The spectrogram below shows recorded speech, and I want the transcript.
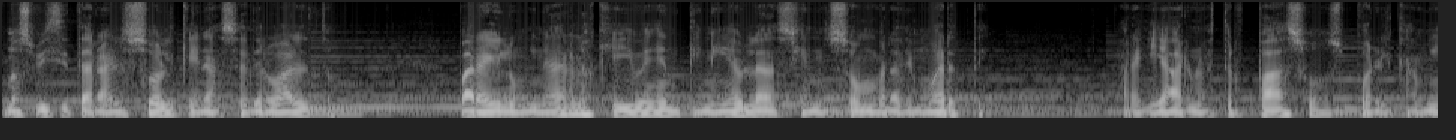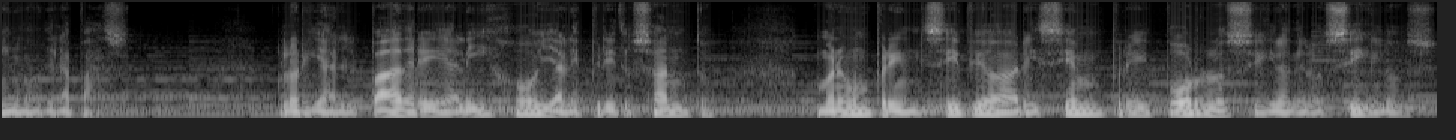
nos visitará el sol que nace de lo alto, para iluminar a los que viven en tinieblas y en sombra de muerte, para guiar nuestros pasos por el camino de la paz. Gloria al Padre, al Hijo y al Espíritu Santo, como en un principio, ahora y siempre, por los siglos de los siglos.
